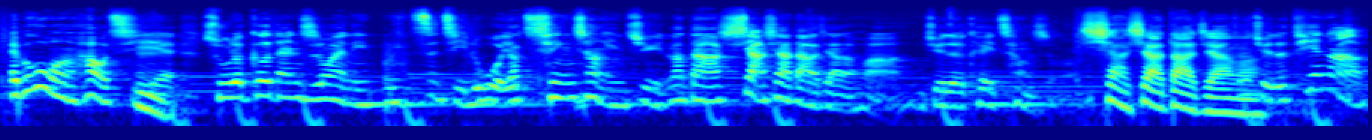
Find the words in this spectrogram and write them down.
哎、欸，不过我很好奇耶，嗯、除了歌单之外，你你自己如果要清唱一句，让大家吓吓大家的话，你觉得可以唱什么？吓吓大家吗？就觉得天哪，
